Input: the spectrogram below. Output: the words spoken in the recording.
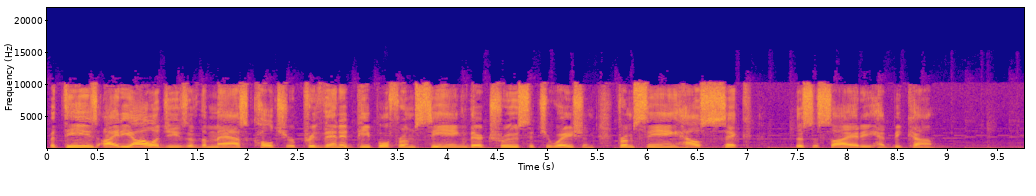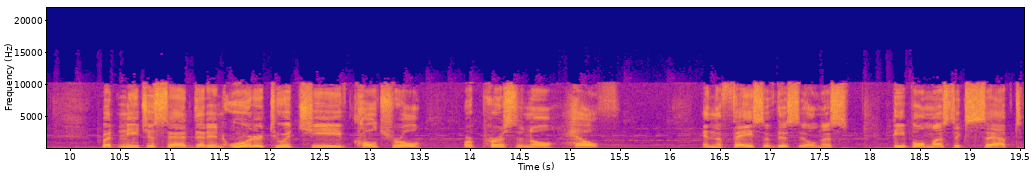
But these ideologies of the mass culture prevented people from seeing their true situation, from seeing how sick the society had become. But Nietzsche said that in order to achieve cultural or personal health in the face of this illness, people must accept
